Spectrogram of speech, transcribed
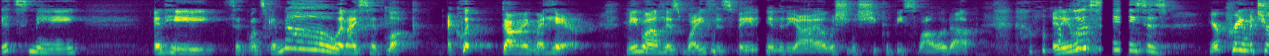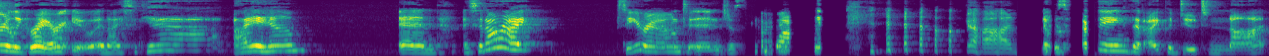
it's me. And he said once again, No. And I said, Look, I quit dyeing my hair. Meanwhile, his wife is fading into the aisle, wishing she could be swallowed up. And he looks at me and he says, You're prematurely gray, aren't you? And I said, Yeah, I am. And I said, All right, see you around. And just kept walking. oh, God. It was everything that I could do to not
